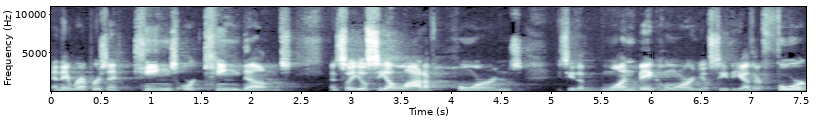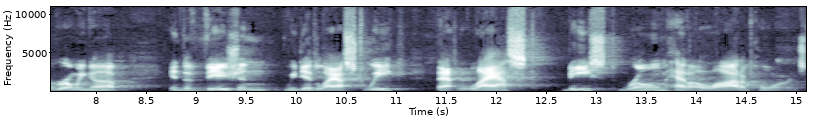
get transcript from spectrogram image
and they represent kings or kingdoms. And so, you'll see a lot of horns. You see the one big horn, you'll see the other four growing up. In the vision we did last week, that last beast, Rome, had a lot of horns,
